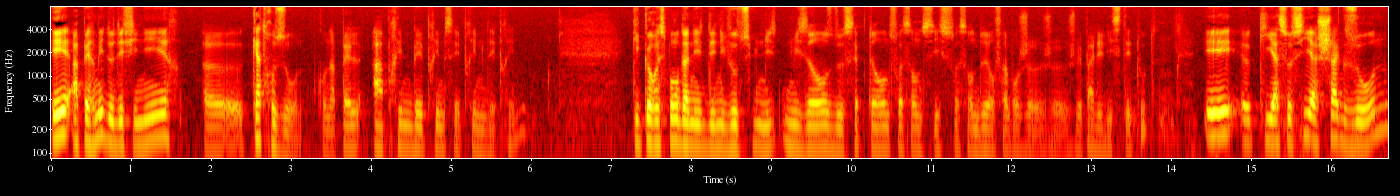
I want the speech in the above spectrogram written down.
et a permis de définir euh, quatre zones qu'on appelle A', B', C', D', qui correspondent à des niveaux de nuisance de 70, 66, 62, enfin bon, je ne vais pas les lister toutes, et euh, qui associent à chaque zone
